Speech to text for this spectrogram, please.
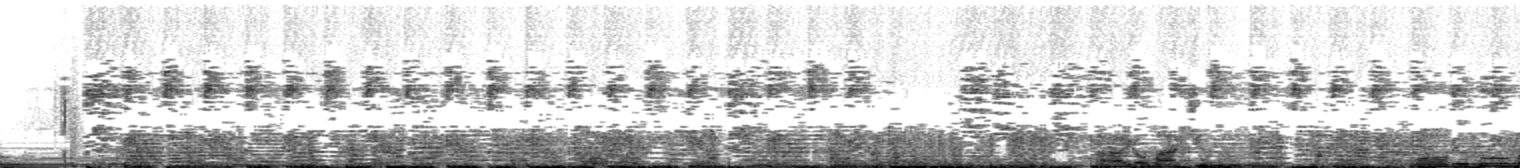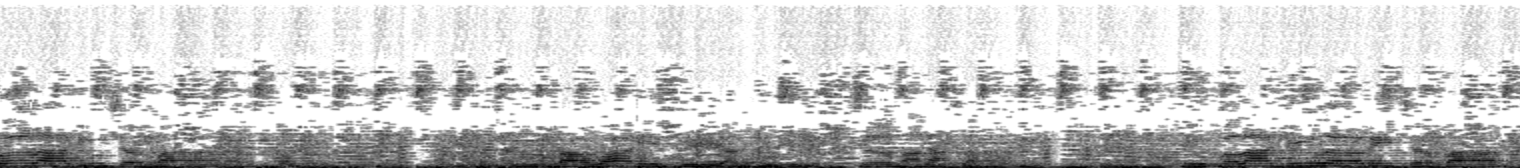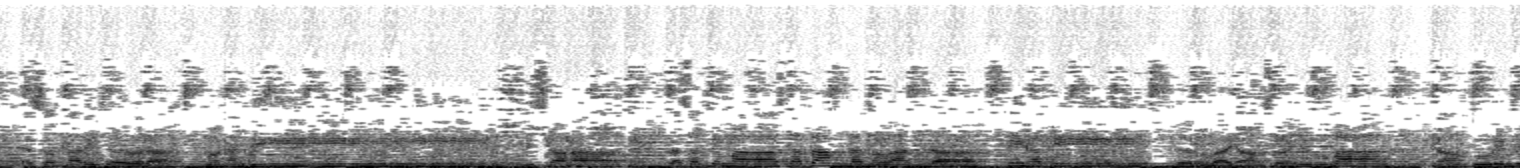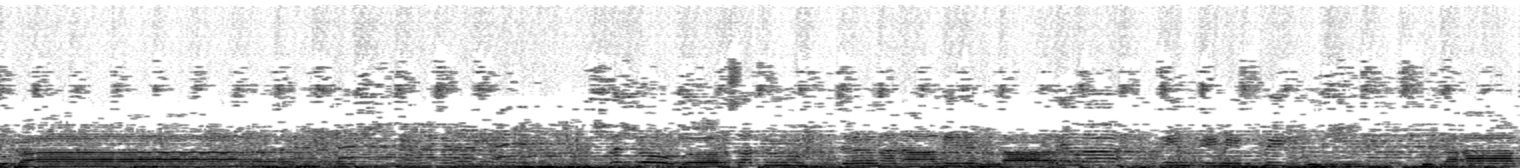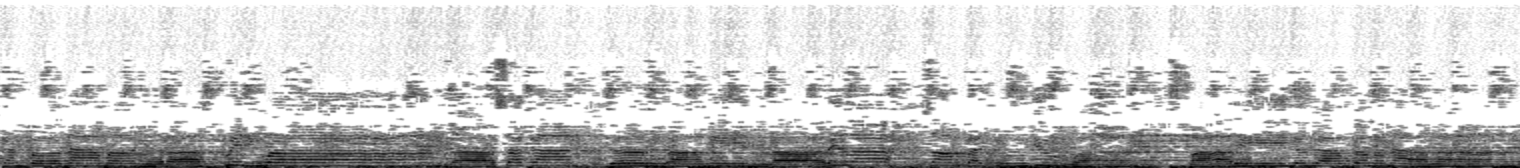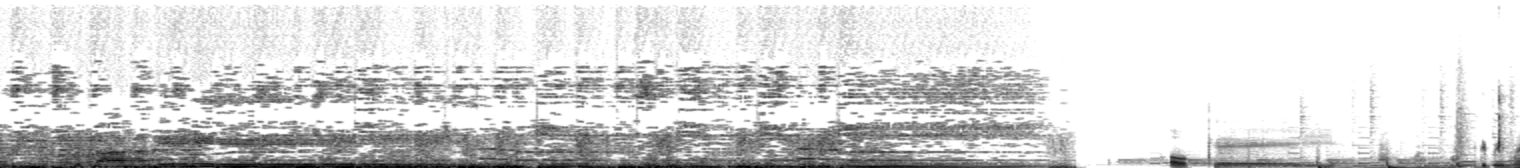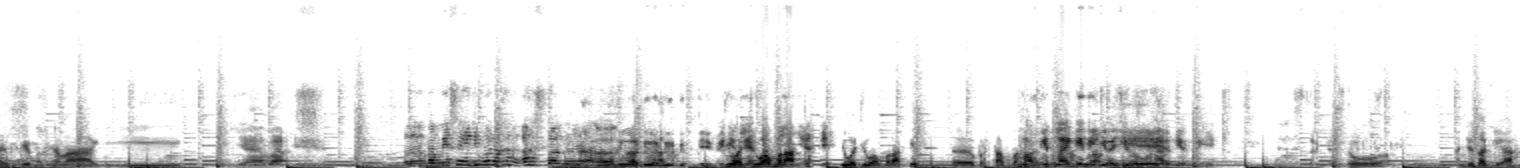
Ayo maju. Mobilku melaju cepat Dan membawa impianku. Semangatlah. Yuk melaju lebih cepat. Esok hari cerah menanti. Di saat rasa cemas datang dan melanda Di hati terbayang senyuman yang rindukan tak akan pernah menyerah Winning run Rasakan deru angin larilah sampai tujuan. Mari genggam kemenangan. Tangan pengen main gamesnya lagi Iya pak. Eh, Tamiya saya di mana kang? Astaga. Nah, Aduh aduh aduh. aduh. Jadi pengen jiwa-jiwa merakit jiwa-jiwa merakit eh, bertambah Bangkit lagi nih jiwa-jiwa merakit nih. Astaga. tuh lanjut lagi ya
